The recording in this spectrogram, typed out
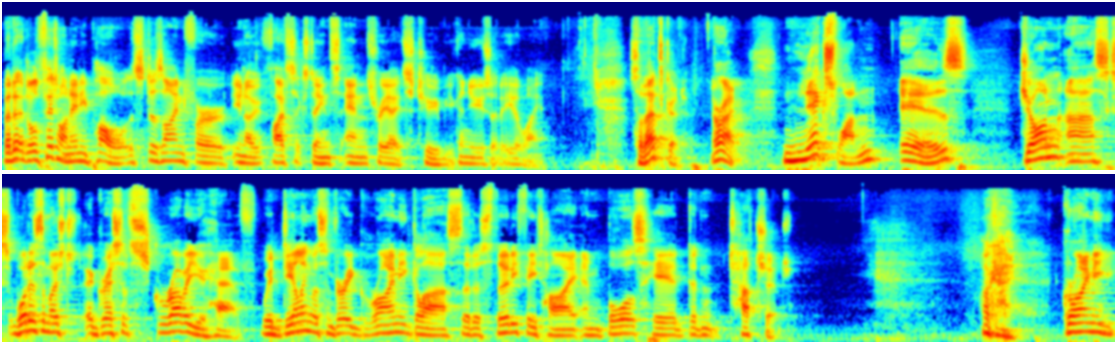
But it'll fit on any pole. It's designed for you know five sixteenths and three eighths tube. You can use it either way. So that's good. All right. Next one is John asks, What is the most aggressive scrubber you have? We're dealing with some very grimy glass that is 30 feet high and boar's hair didn't touch it. Okay. Grimy,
